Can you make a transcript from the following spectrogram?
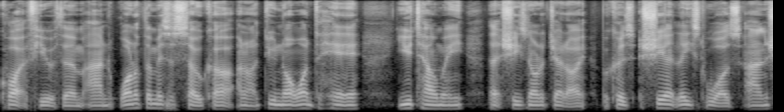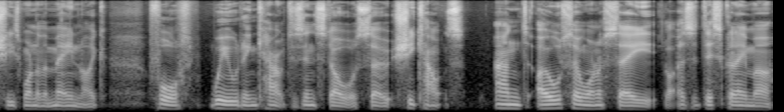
quite a few of them, and one of them is Ahsoka, and I do not want to hear you tell me that she's not a Jedi, because she at least was, and she's one of the main, like, force wielding characters in Star Wars, so she counts. And I also want to say, as a disclaimer,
